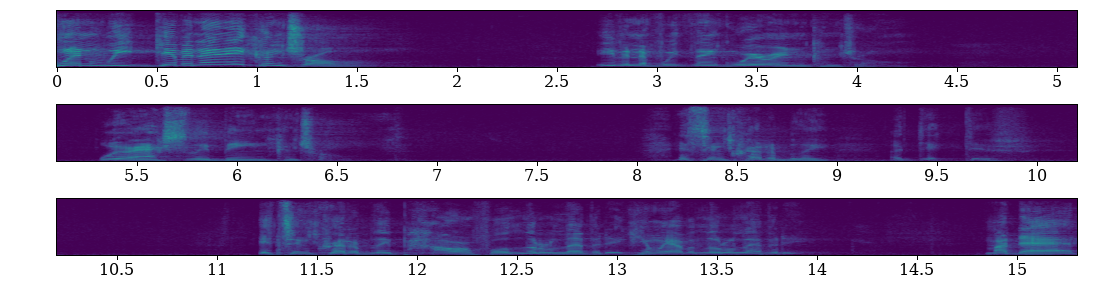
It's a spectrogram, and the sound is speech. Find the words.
when we give it any control, even if we think we're in control we're actually being controlled. It's incredibly addictive. It's incredibly powerful. A little levity. Can we have a little levity? My dad,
